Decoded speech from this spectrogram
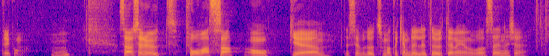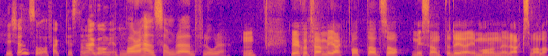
Det kommer. Så här ser det ut. Två vassa. Och eh, det ser väl ut som att det kan bli lite utdelning. Eller vad säger ni tjejer? Det känns så faktiskt den här gången. Bara Handsome Brad förlorar. V75 i jackpot alltså. Missa inte det. Imorgon är det Axvalla.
